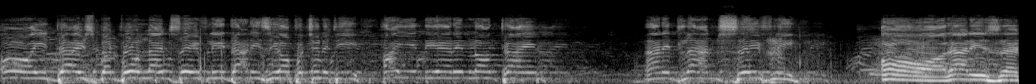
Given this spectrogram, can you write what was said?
Oh, he dives, but ball lands safely. That is the opportunity. High in the air in long time. And it lands safely. Oh, that is a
